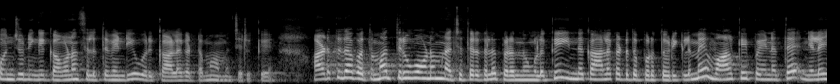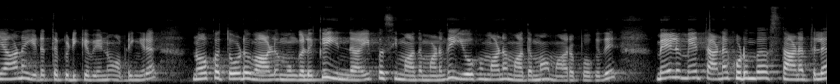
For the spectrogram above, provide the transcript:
கொஞ்சம் நீங்கள் கவனம் செலுத்த வேண்டிய ஒரு காலகட்டமாக அமைஞ்சிருக்கு. அடுத்ததாக பார்த்தோமா திருவோணம் நட்சத்திரத்தில் பிறந்தவங்களுக்கு இந்த காலகட்டத்தை பொறுத்த வரைக்குமே வாழ்க்கை பயணத்தை நிலையான இடத்தை பிடிக்க வேணும் அப்படிங்கிற நோக்கத்தோடு வாழும் உங்களுக்கு இந்த ஐப்பசி மாதமானது யோகமான மாதமாக மாறப்போகுது. மேலுமே தன குடும்ப ஸ்தானத்தில்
